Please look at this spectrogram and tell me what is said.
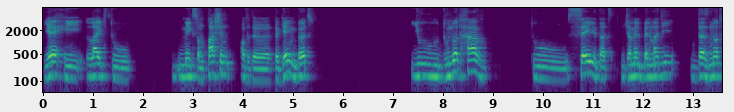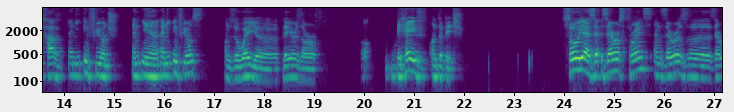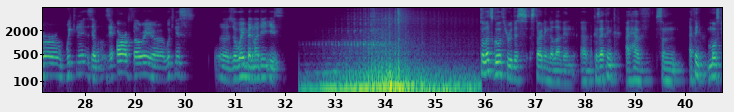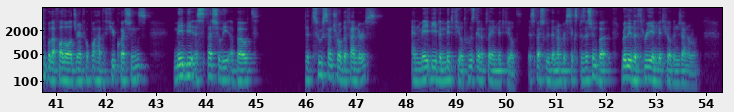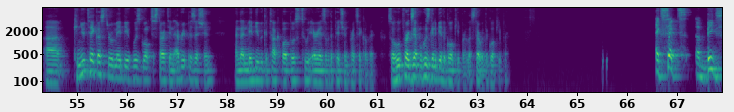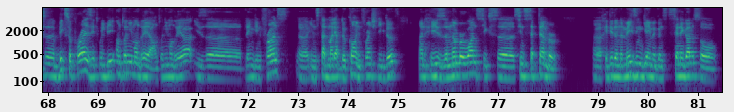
yeah, he like to make some passion of the the game, but you do not have to say that Jamel Belmadi does not have any influence and any influence on the way uh, players are uh, behave on the pitch. So yeah, there are strengths and there is uh, there are weakness. There, there are sorry uh, weakness uh, the way Belmadi is. So let's go through this starting eleven uh, because I think I have some. I think most people that follow Algerian football have a few questions, maybe especially about the two central defenders and maybe the midfield. Who's going to play in midfield, especially the number six position, but really the three in midfield in general. Uh, can you take us through maybe who's going to start in every position? And then maybe we can talk about those two areas of the pitch in particular. So, who, for example, who's going to be the goalkeeper? Let's start with the goalkeeper. Except a big, big surprise, it will be Anthony Mandrea. Anthony Mandrea is uh, playing in France, uh, in Stade Malherbe de Caen in French League 2 and he's the number one six, uh, since September. Uh, he did an amazing game against Senegal, so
